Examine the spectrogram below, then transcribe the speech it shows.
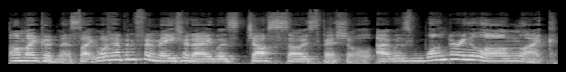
Oh my goodness. Like what happened for me today was just so special. I was wandering along, like,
